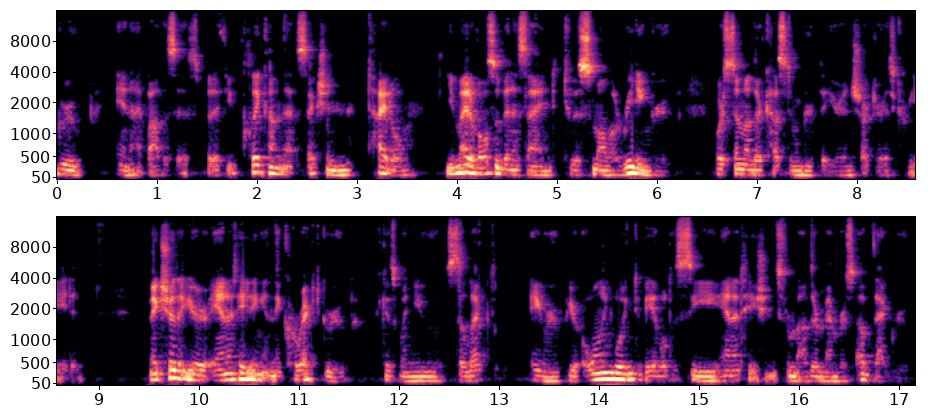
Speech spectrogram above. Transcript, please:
group in Hypothesis. But if you click on that section title, you might have also been assigned to a smaller reading group or some other custom group that your instructor has created. Make sure that you're annotating in the correct group because when you select a group, you're only going to be able to see annotations from other members of that group.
